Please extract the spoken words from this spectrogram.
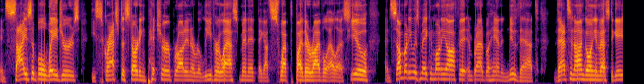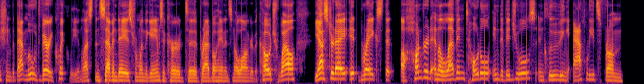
in sizable wagers. He scratched a starting pitcher, brought in a reliever last minute. They got swept by their rival LSU, and somebody was making money off it, and Brad Bohannon knew that. That's an ongoing investigation, but that moved very quickly in less than seven days from when the games occurred to Brad Bohannon's no longer the coach. Well, Yesterday, it breaks that 111 total individuals, including athletes from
